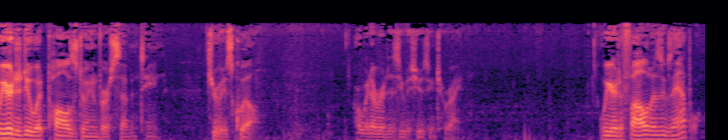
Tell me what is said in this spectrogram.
We are to do what Paul's doing in verse 17 through his quill, or whatever it is he was using to write. We are to follow his example.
